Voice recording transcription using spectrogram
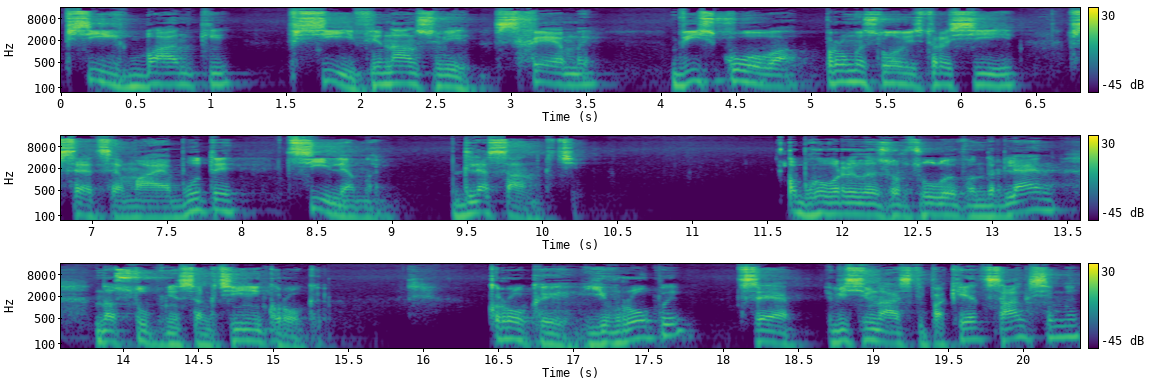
всі їх банки, всі фінансові схеми, військова промисловість Росії все це має бути цілями для санкцій. Обговорили з Урсулою фон дер Ляєн наступні санкційні кроки. Кроки Європи це 18-й пакет санкціями.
